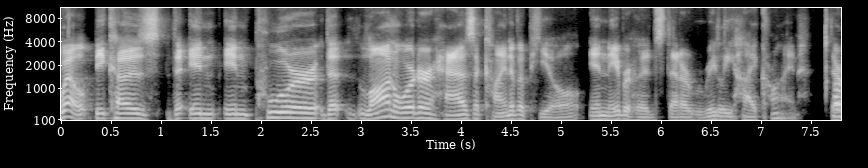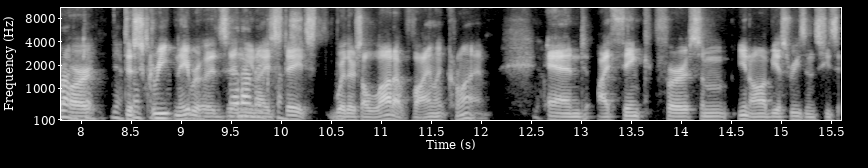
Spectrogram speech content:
Well, because the in in poor the law and order has a kind of appeal in neighborhoods that are really high crime. There right, are okay. yeah, discrete neighborhoods in the United States where there's a lot of violent crime. And I think for some, you know, obvious reasons, he's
